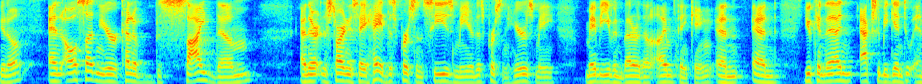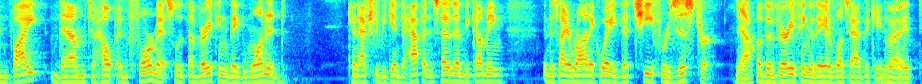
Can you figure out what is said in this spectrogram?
You know? And all of a sudden you're kind of beside them and they're, they're starting to say, hey, this person sees me or this person hears me, maybe even better than I'm thinking. And, and you can then actually begin to invite them to help inform it so that the very thing they've wanted can actually begin to happen instead of them becoming, in this ironic way, the chief resistor yeah. of the very thing that they had once advocated right. for.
